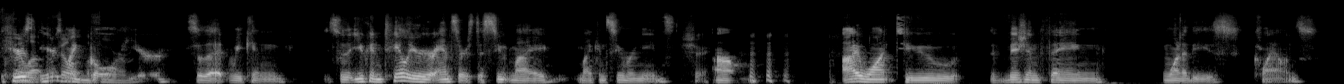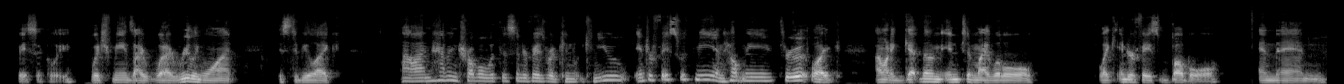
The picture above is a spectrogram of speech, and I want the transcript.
Here's out- here's my goal form. here, so that we can, so that you can tailor your answers to suit my my consumer needs. Sure. Um, I want to vision thing one of these clowns, basically, which means I what I really want is to be like, "Oh, I'm having trouble with this interface word. Can can you interface with me and help me through it? Like, I want to get them into my little like interface bubble and then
